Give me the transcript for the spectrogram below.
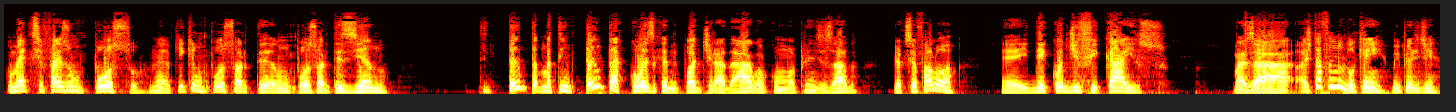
como é que se faz um poço, né? O que, que é um poço, arte... um poço artesiano? Tem tanta, mas tem tanta coisa que a gente pode tirar da água como aprendizado. É o que você falou. É, e decodificar isso. Mas a. A gente tá falando do quem? Me perdi.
